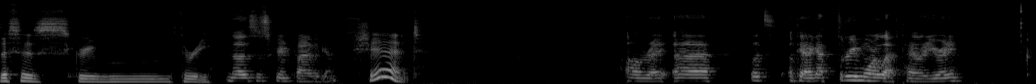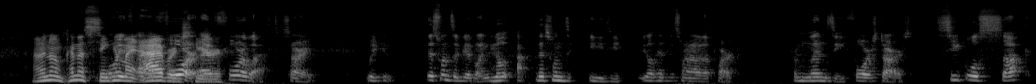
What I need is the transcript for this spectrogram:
This is Scream three. no, this is Scream five again. Shit. All right. Uh, let's. Okay, I got three more left. Tyler, you ready? I don't know. I'm kind of sinking Wait, my average four. I have four left. Sorry. We can. This one's a good one. You'll. Uh, this one's easy. You'll hit this one out of the park. From Lindsay, four stars. Sequels suck.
